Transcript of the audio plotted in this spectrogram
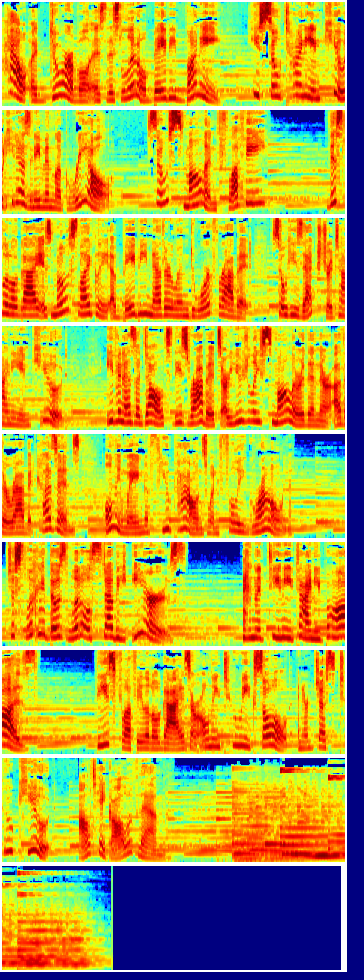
How adorable is this little baby bunny? He's so tiny and cute, he doesn't even look real. So small and fluffy. This little guy is most likely a baby Netherland dwarf rabbit, so he's extra tiny and cute. Even as adults, these rabbits are usually smaller than their other rabbit cousins, only weighing a few pounds when fully grown. Just look at those little stubby ears! and the teeny tiny paws. These fluffy little guys are only two weeks old and are just too cute. I'll take all of them.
